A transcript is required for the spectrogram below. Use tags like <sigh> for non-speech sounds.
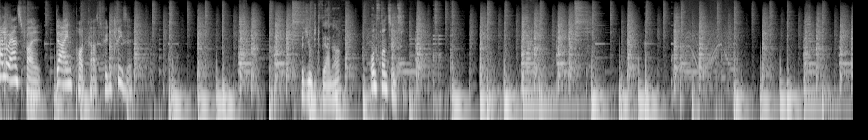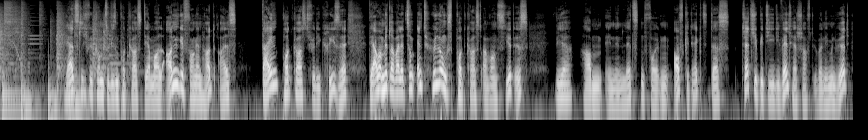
Hallo Ernstfall, dein Podcast für die Krise. Mit Judith Werner und Franz Hinzel. Herzlich willkommen zu diesem Podcast, der mal angefangen hat als dein Podcast für die Krise, der aber mittlerweile zum Enthüllungspodcast avanciert ist. Wir haben in den letzten Folgen aufgedeckt, dass ChatGPT die Weltherrschaft übernehmen wird,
